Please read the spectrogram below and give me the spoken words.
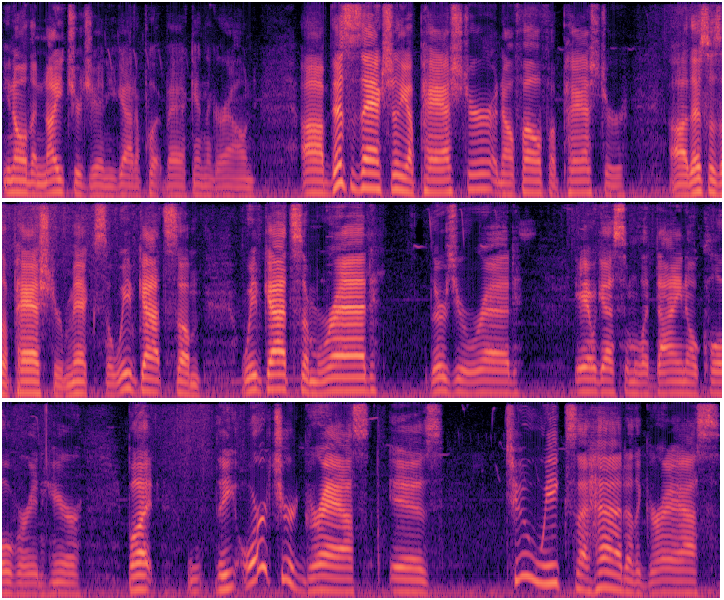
you know, the nitrogen you got to put back in the ground. Uh, this is actually a pasture, an alfalfa pasture. Uh, this is a pasture mix. So we've got some, we've got some red. There's your red. Yeah, we got some ladino clover in here. But the orchard grass is two weeks ahead of the grass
